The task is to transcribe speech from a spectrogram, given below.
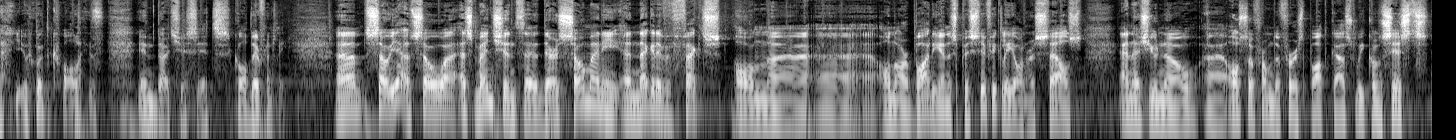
you would call it in Dutch. It's called differently. Um, so yeah, so uh, as mentioned, uh, there are so many uh, negative effects on on our body and specifically on our cells. And as you know, also from the first podcast, we consist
